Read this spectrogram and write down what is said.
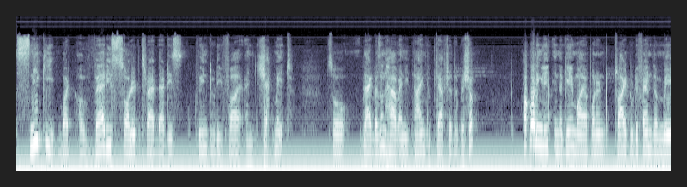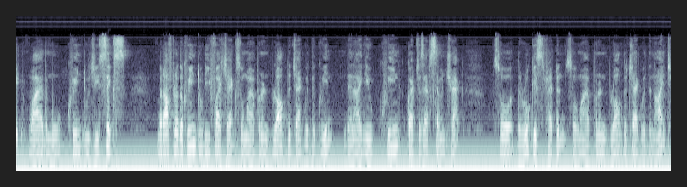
sneaky but a very solid threat that is queen to d5 and checkmate so black doesn't have any time to capture the bishop accordingly in the game my opponent tried to defend the mate via the move queen to g6 but after the queen to d5 check, so my opponent blocked the check with the queen. Then I give queen captures f7 check. So the rook is threatened, so my opponent blocked the check with the knight.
